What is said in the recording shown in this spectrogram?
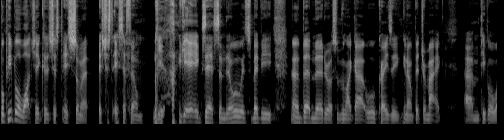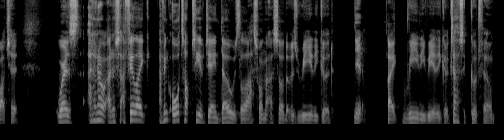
But people will watch it because it's just it's something. It's just it's a film. Yeah. like it exists, and oh, it's maybe a bit of murder or something like that. Oh, crazy, you know, a bit dramatic. Um, people will watch it. Whereas I don't know. I just I feel like I think Autopsy of Jane Doe was the last one that I saw that was really good. Yeah. Like really, really good. Because that's a good film.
